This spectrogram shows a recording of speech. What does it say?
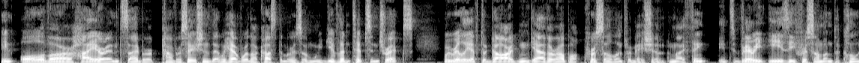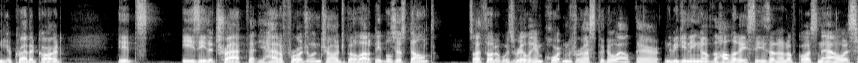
in all of our higher end cyber conversations that we have with our customers and we give them tips and tricks, we really have to guard and gather up our personal information. And I think it's very easy for someone to clone your credit card. It's easy to track that you had a fraudulent charge, but a lot of people just don't. So I thought it was really important for us to go out there in the beginning of the holiday season. And of course, now as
